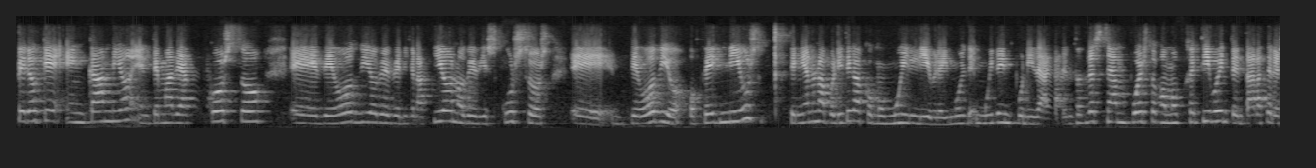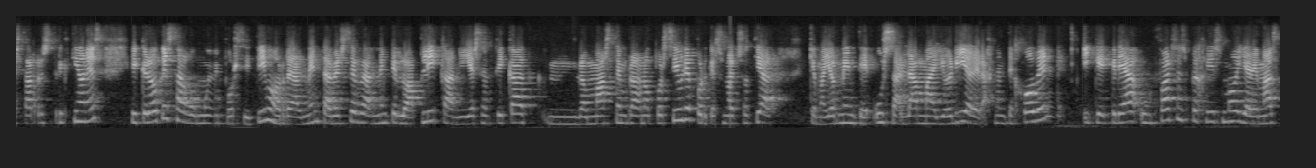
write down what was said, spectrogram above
pero que en cambio en tema de acoso, eh, de odio, de denigración o de discursos eh, de odio o fake news, tenían una política como muy libre y muy muy de impunidad. Entonces se han puesto como objetivo intentar hacer estas restricciones y creo que es algo muy positivo realmente, a ver si realmente lo aplican y es eficaz mm, lo más temprano posible porque es una red social que mayormente usa la mayoría de la gente joven y que crea un falso espejismo y además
